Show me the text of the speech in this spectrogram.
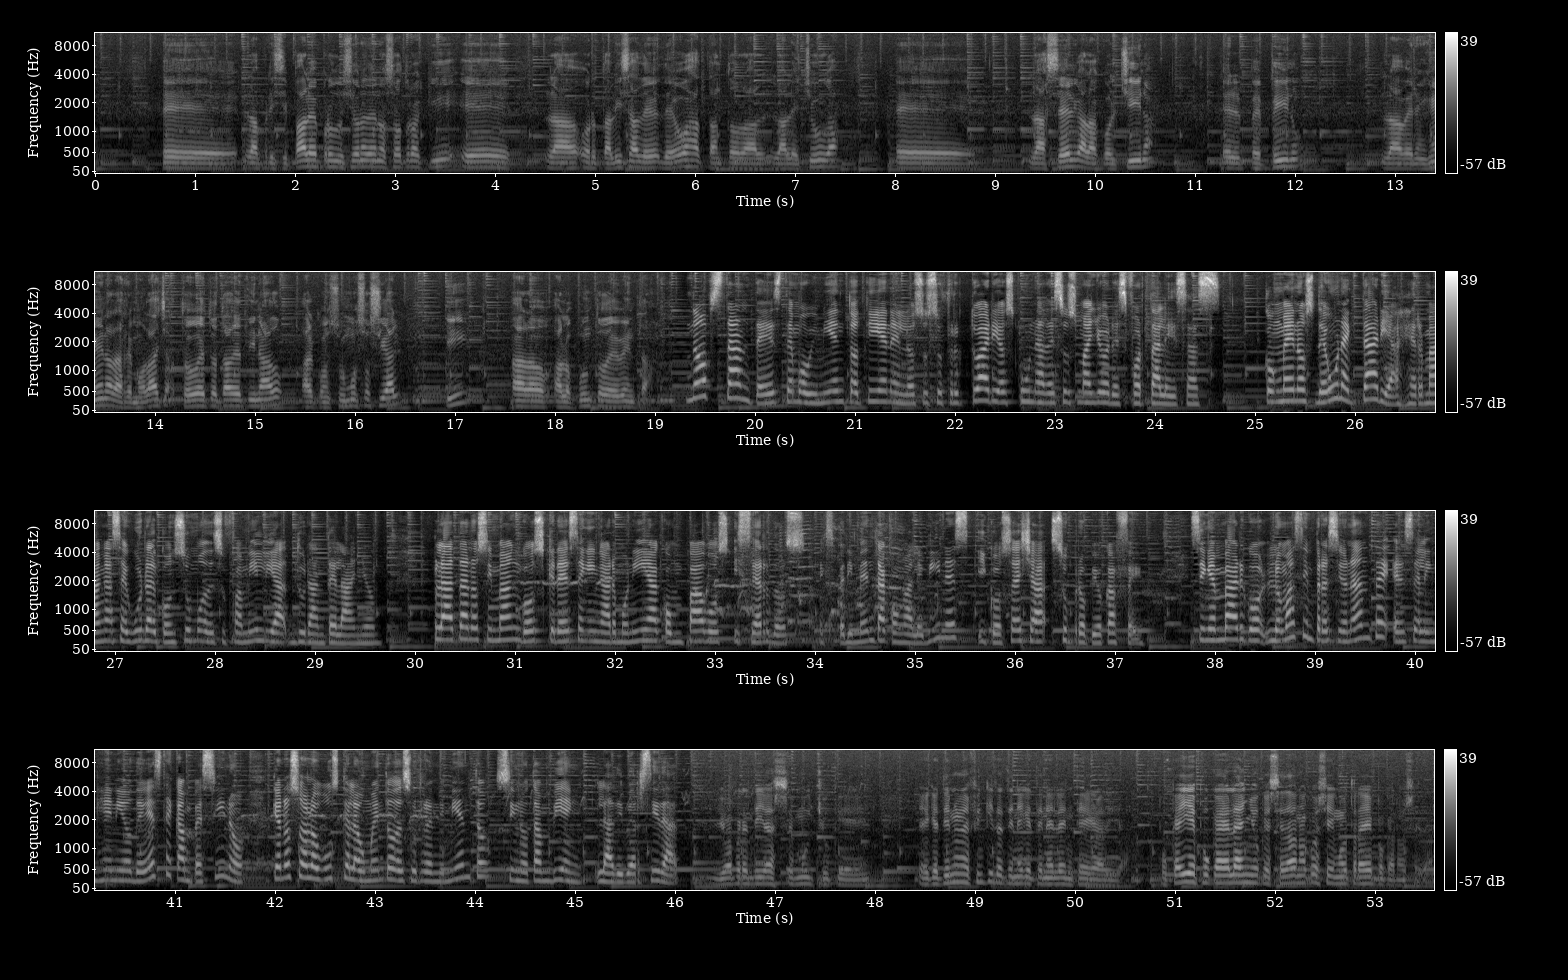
Eh, las principales producciones de nosotros aquí es la hortaliza de, hoja, tanto la, lechuga, eh, la selga, la colchina, el pepino, la berenjena, la remolacha, todo esto está destinado al consumo social y a los puntos de venta. No obstante, este movimiento tiene en los usufructuarios una de sus mayores fortalezas. Con menos de una hectárea, Germán asegura el consumo de su familia durante el año. Plátanos y mangos crecen en armonía con pavos y cerdos, experimenta con alevines y cosecha su propio café. Sin embargo, lo más impresionante es el ingenio de este campesino, que no solo busca el aumento de su rendimiento, sino también la diversidad. Yo aprendí hace mucho que el que tiene una finquita tiene que tener la integralidad, porque hay épocas del año que se da una cosa y en otra época no se da.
